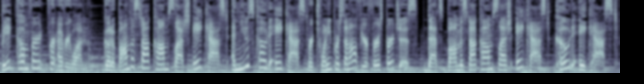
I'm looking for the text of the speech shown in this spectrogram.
Big comfort for everyone. Go to bombas.com slash ACAST and use code ACAST for 20% off your first purchase. That's bombas.com slash ACAST. Code ACAST.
